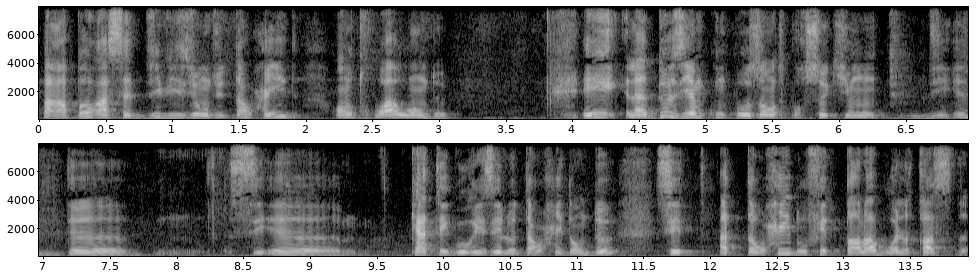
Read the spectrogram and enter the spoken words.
par rapport à cette division du tawhid en trois ou en deux. Et la deuxième composante pour ceux qui ont euh, euh, catégorisé le tawhid en deux, c'est at-tawhid ou fit talab wal qasd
